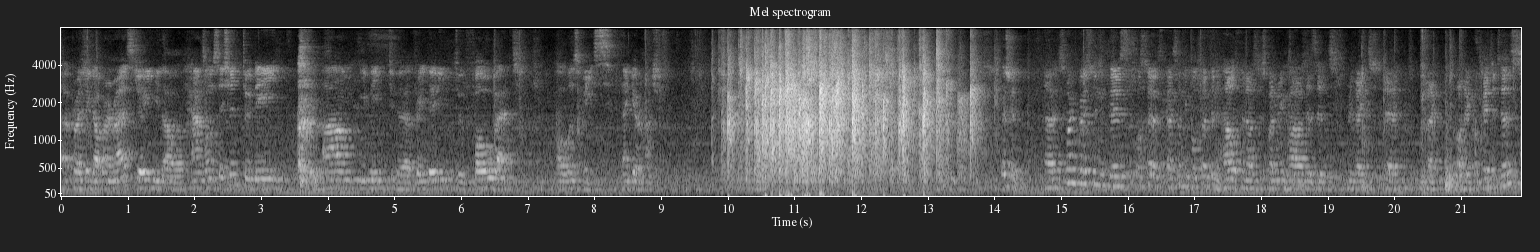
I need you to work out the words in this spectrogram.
uh, project OpenMRS, join with our hands-on session today um, evening to uh, 3.30 to 4 at Open Space. Thank you very much. Question? Uh, just one question, there's also something called Open Health, and I was just wondering how does it relate, uh, like, are there competitors?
